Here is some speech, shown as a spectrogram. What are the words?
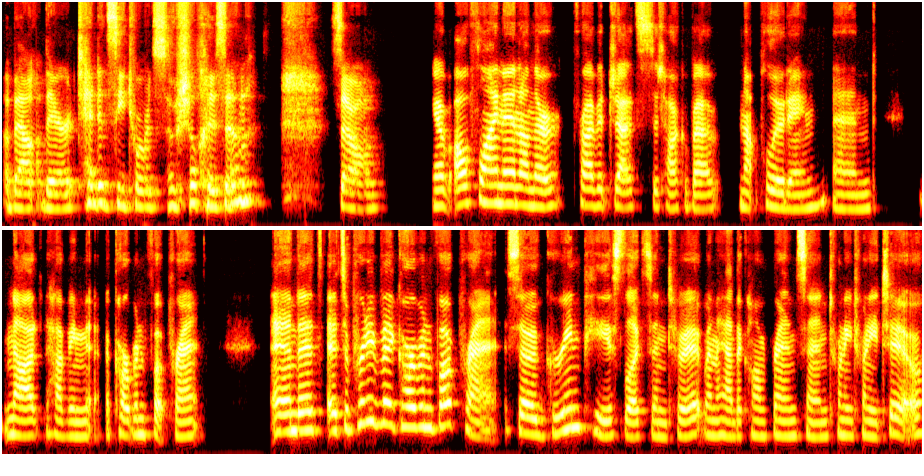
about their tendency towards socialism. So, yep, all flying in on their private jets to talk about not polluting and not having a carbon footprint. And it's it's a pretty big carbon footprint. So Greenpeace looked into it when they had the conference in 2022,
